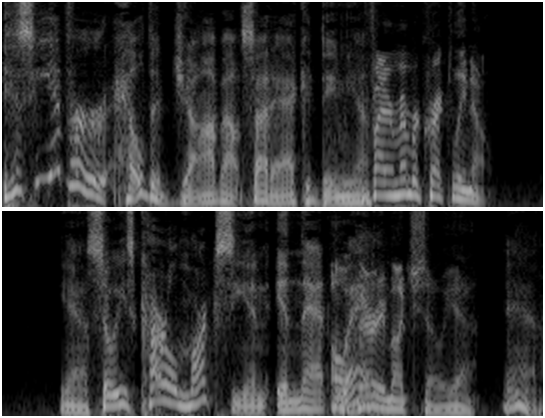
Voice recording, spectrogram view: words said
Has he ever held a job outside of academia? If I remember correctly, no. Yeah. So he's Karl Marxian in that oh, way. very much so. Yeah. Yeah.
